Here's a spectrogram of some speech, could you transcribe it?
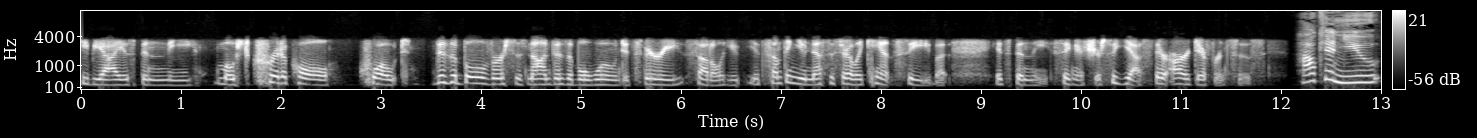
TBI has been the most critical quote visible versus non-visible wound it's very subtle you, it's something you necessarily can't see but it's been the signature so yes there are differences how can you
